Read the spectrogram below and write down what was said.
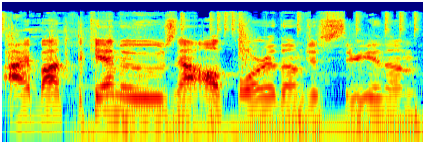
I bought the camos, not all four of them, just three of them.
